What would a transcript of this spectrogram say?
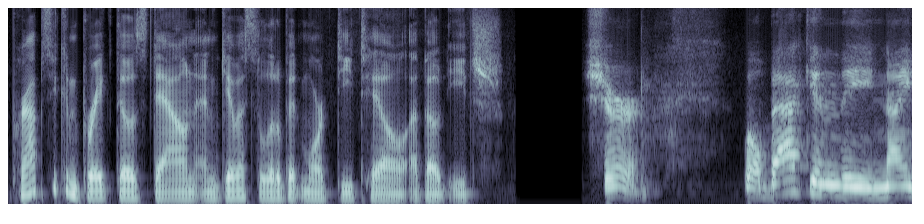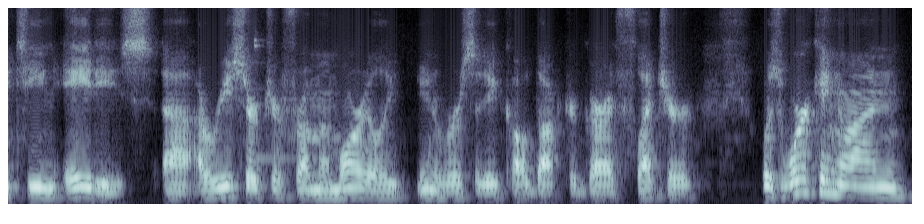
Perhaps you can break those down and give us a little bit more detail about each. Sure. Well, back in the 1980s, uh, a researcher from Memorial University called Dr. Garth Fletcher was working on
